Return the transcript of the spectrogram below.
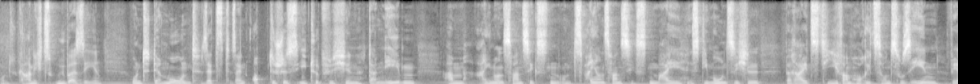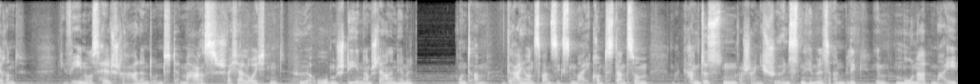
und gar nicht zu übersehen. Und der Mond setzt sein optisches i-Tüpfelchen daneben am 21. und 22. Mai ist die Mondsichel bereits tief am Horizont zu sehen, während die Venus hellstrahlend und der Mars schwächer leuchtend höher oben stehen am Sternenhimmel. Und am 23. Mai kommt es dann zum markantesten, wahrscheinlich schönsten Himmelsanblick im Monat Mai,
